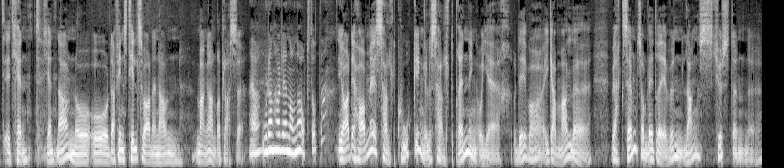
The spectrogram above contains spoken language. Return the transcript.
et, et kjent, kjent navn, og, og det finnes tilsvarende navn mange andre plasser. Ja, Hvordan har det navnet oppstått, da? Ja, det har med saltkoking eller saltbrenning å gjøre. Og det var en gammel eh, virksomhet som ble dreven langs kysten eh,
